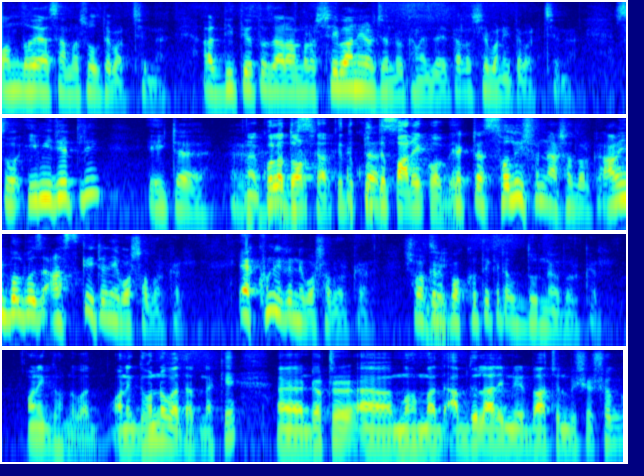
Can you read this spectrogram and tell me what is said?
বন্ধ হয়ে আছে আমরা চলতে পারছি না। আর দ্বিতীয়ত যারা আমরা সেবা নেওয়ার জন্য ওখানে যাই তারা সেবা নিতে পারছে না। সো ইমিডিয়েটলি এইটা খোলা দরকার, কিন্তু খুলতে পারে কবে? একটা সলিউশন আসা দরকার। আমি বলব যে আজকে এটা নিয়ে বসা দরকার। এখন এটা নিয়ে বসা দরকার। সরকারের পক্ষ থেকে এটা উদ্যোগ নেওয়া দরকার। অনেক ধন্যবাদ। অনেক ধন্যবাদ আপনাকে। ডক্টর মোহাম্মদ আব্দুল আলিম নির্বাচন বিশেষজ্ঞ,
